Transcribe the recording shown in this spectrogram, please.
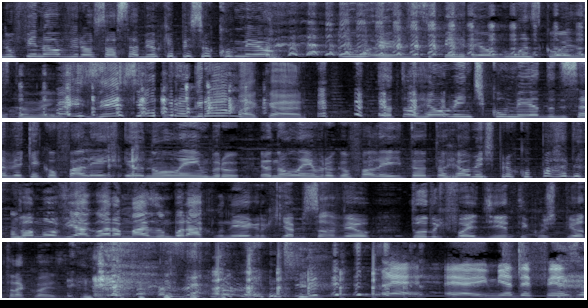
No final virou só saber o que a pessoa comeu. E, e se perdeu algumas coisas também. Mas esse é o programa, cara. Eu tô realmente com medo de saber o que, que eu falei. Eu não lembro. Eu não lembro o que eu falei, então eu tô realmente preocupado. Vamos ouvir agora mais um buraco negro que absorveu tudo que foi dito e cuspiu outra coisa. Exatamente. É, é, em minha defesa,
